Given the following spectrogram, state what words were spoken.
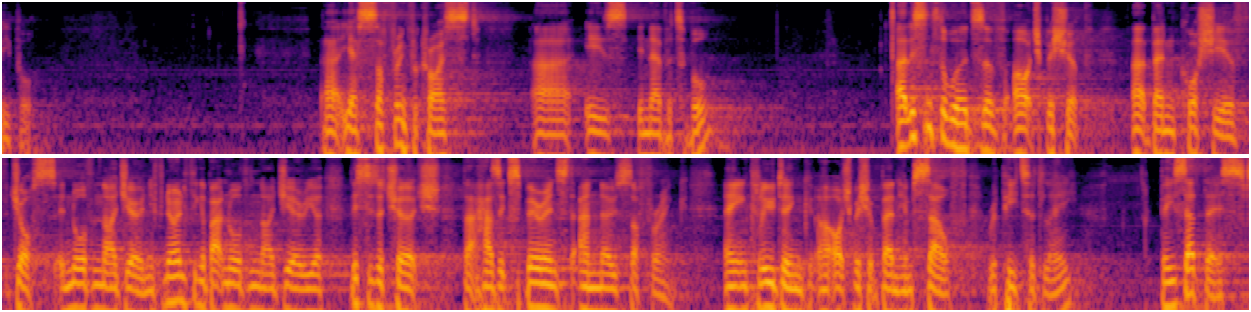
people. Uh, yes, suffering for Christ uh, is inevitable. Uh, listen to the words of Archbishop uh, Ben Kwashi of Jos in northern Nigeria. And if you know anything about northern Nigeria, this is a church that has experienced and knows suffering, uh, including uh, Archbishop Ben himself repeatedly. But he said this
